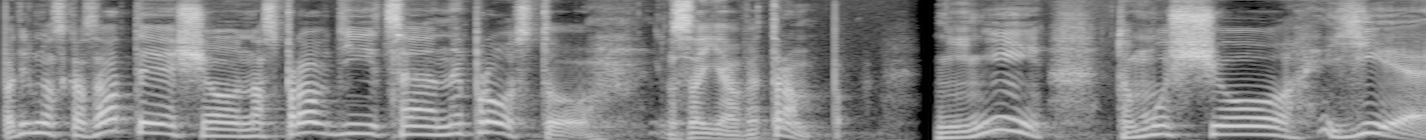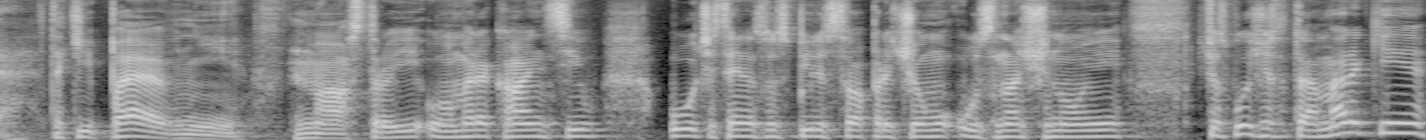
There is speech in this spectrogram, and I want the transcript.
потрібно сказати, що насправді це не просто заяви Трампа. Ні, ні, тому що є такі певні настрої у американців у частині суспільства, причому у значної, що Сполучені Штати Америки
